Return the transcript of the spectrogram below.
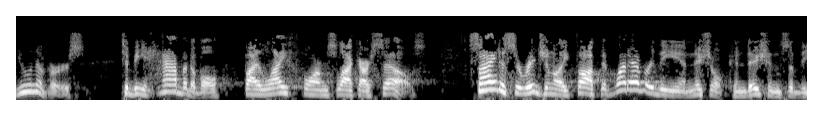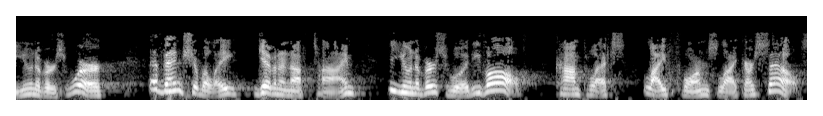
universe to be habitable by life forms like ourselves. Scientists originally thought that whatever the initial conditions of the universe were, eventually, given enough time, the universe would evolve complex life forms like ourselves.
